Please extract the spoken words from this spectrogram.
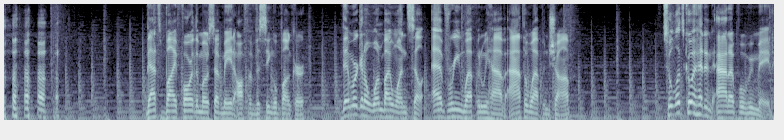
That's by far the most I've made off of a single bunker. Then we're going to one by one sell every weapon we have at the weapon shop. So let's go ahead and add up what we made.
